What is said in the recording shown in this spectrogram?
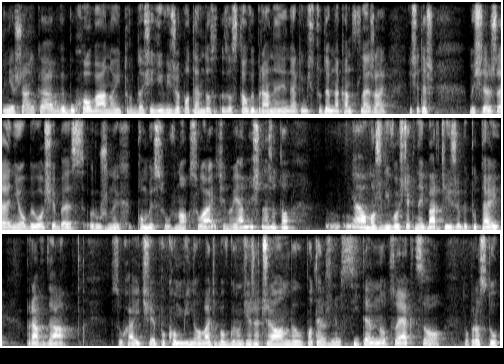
mieszanka wybuchowa, no i trudno się dziwić, że potem został wybrany na jakimś cudem na kanclerza. Ja się też myślę, że nie obyło się bez różnych pomysłów. No słuchajcie, no ja myślę, że to miał możliwość jak najbardziej, żeby tutaj, prawda, słuchajcie, pokombinować, bo w gruncie rzeczy on był potężnym sitem, no co jak co. Po prostu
